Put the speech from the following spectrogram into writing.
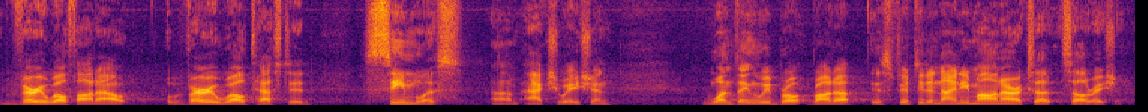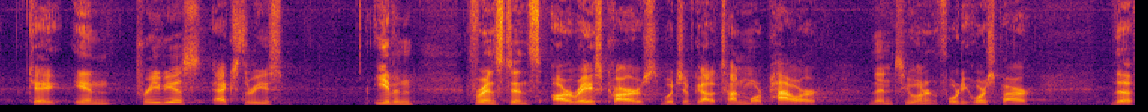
very well thought out, very well tested, seamless um, actuation. One thing we bro- brought up is 50 to 90 mile an hour acceleration. Okay, in previous X3s, even for instance, our race cars, which have got a ton more power than 240 horsepower, the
